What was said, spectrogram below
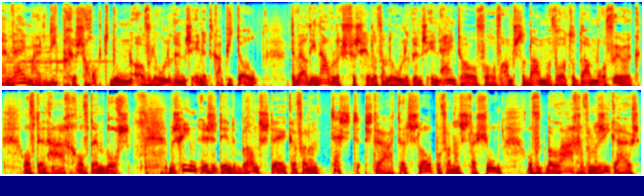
En wij maar diep geschokt doen over de hooligans in het Capitool. Terwijl die nauwelijks verschillen van de hooligans in Eindhoven of Amsterdam of Rotterdam of Urk of Den Haag of Den Bosch. Misschien is het in de brandsteken van een teststraat, het slopen van een station of het belagen van een ziekenhuis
